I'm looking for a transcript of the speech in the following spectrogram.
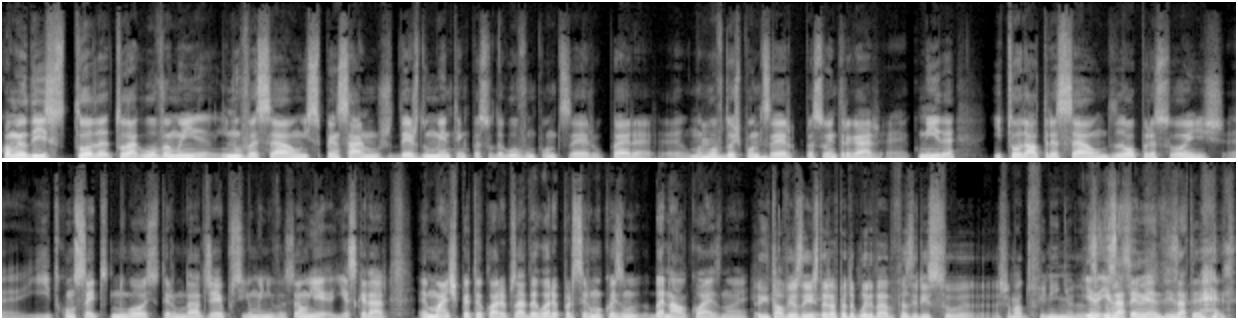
como eu disse, toda, toda a Globo é uma inovação e se pensarmos desde o momento em que passou da Globo 1.0 para uma Globo 2.0 uhum. que passou a entregar comida, e toda a alteração de operações uh, e de conceito de negócio ter mudado já é por si uma inovação e é, e é se calhar a mais espetacular, apesar de agora parecer uma coisa banal quase, não é? E talvez daí esteja a espetacularidade de fazer isso uh, chamado fininho. De, Ex exatamente, assim. exatamente.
